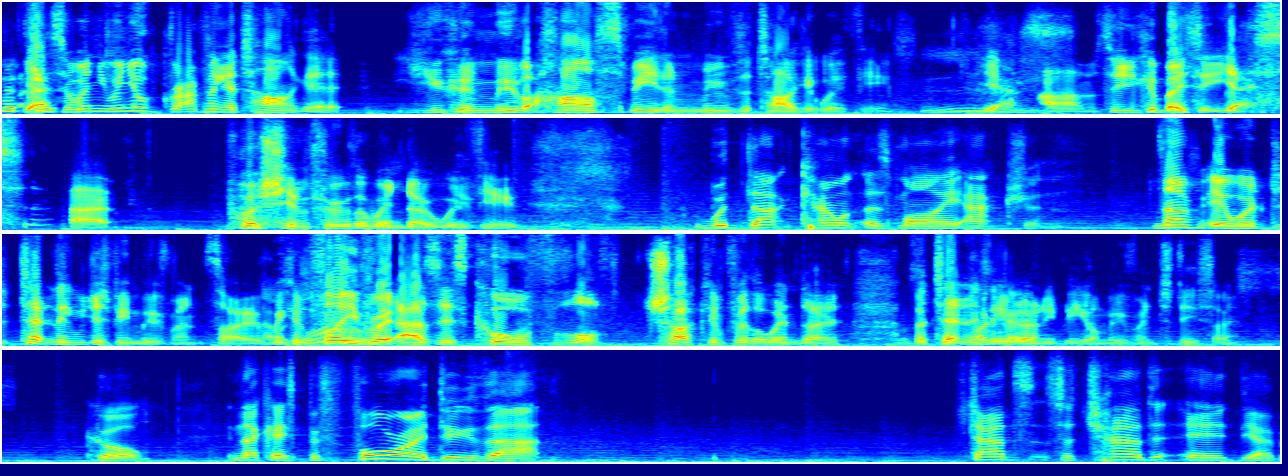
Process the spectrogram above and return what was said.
Cool. yeah, so when you when you're grappling a target, you can move at half speed and move the target with you. Mm. Yes. Um, so you could basically yes, uh, push him through the window with you. Would that count as my action? No, it would technically just be movement. So we can Whoa. flavour it as his cool sort of chuck him through the window, but technically it would only be your movement to do so. Cool. In that case, before I do that, Chad's so Chad, uh, you know,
